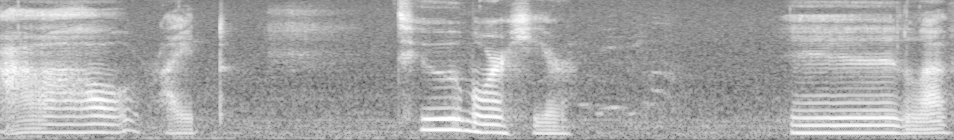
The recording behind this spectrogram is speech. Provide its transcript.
Out right. Two more here. In left.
